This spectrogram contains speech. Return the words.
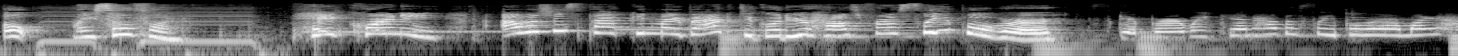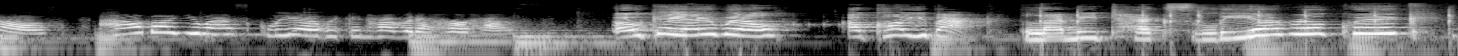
Oh, my cell phone. Hey, Corny, I was just packing my bag to go to your house for a sleepover. Skipper, we can't have a sleepover at my house. How about you ask Lia if we can have it at her house? Okay, I will. I'll call you back. Let me text Lia real quick.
